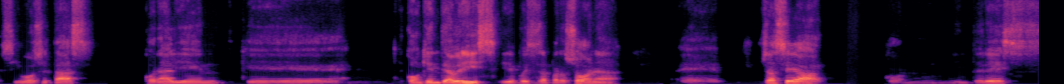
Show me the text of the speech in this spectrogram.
si vos estás con alguien que con quien te abrís y después esa persona, ya sea con interés,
